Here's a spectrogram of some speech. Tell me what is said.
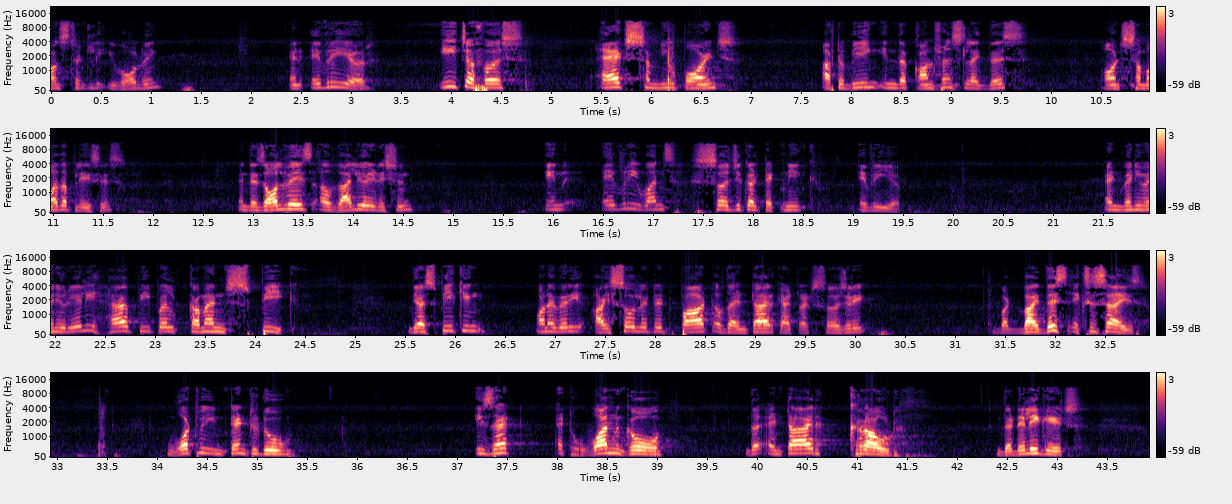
constantly evolving. And every year, each of us adds some new points after being in the conference like this on some other places. And there's always a value addition in everyone's surgical technique every year. And when you, when you really have people come and speak, they are speaking on a very isolated part of the entire cataract surgery. But by this exercise, what we intend to do is that at one go, the entire crowd, the delegates,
